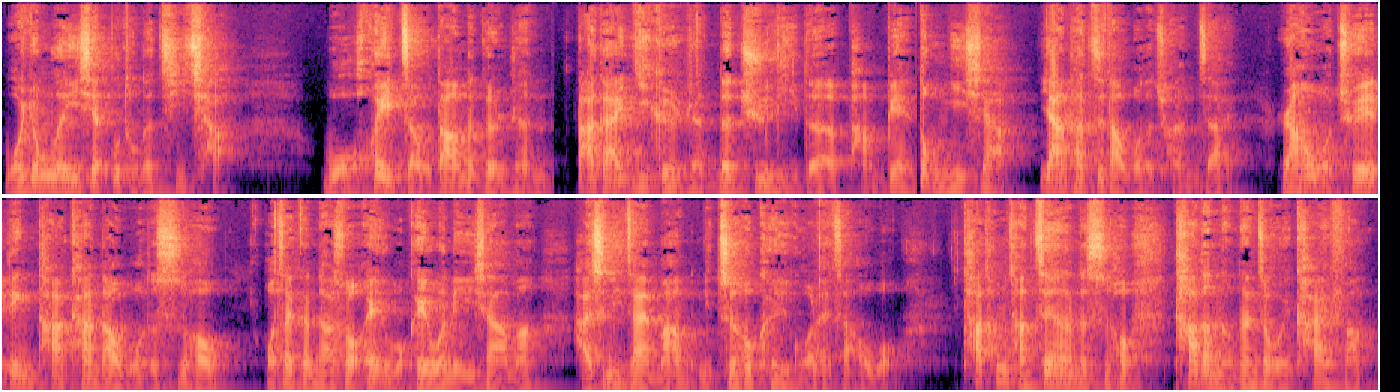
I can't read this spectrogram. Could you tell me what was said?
我用了一些不同的技巧，我会走到那个人大概一个人的距离的旁边动一下，让他知道我的存在，然后我确定他看到我的时候，我再跟他说，哎，我可以问你一下吗？还是你在忙？你之后可以过来找我。他通常这样的时候，他的能量就会开放。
